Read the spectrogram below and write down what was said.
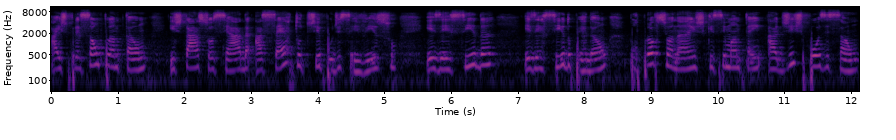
a expressão plantão está associada a certo tipo de serviço exercida exercido, perdão, por profissionais que se mantêm à disposição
